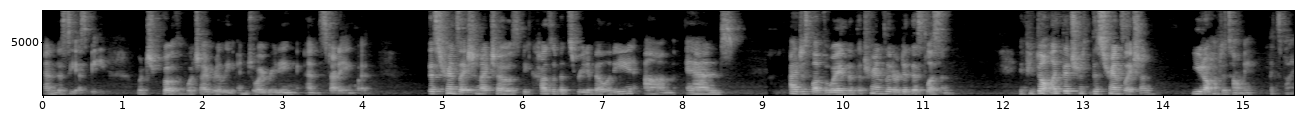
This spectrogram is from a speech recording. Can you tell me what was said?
and the CSB, which both of which I really enjoy reading and studying with. This translation I chose because of its readability, um, and I just love the way that the translator did this. Listen, if you don't like tr this translation, you don't have to tell me. It's fine.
